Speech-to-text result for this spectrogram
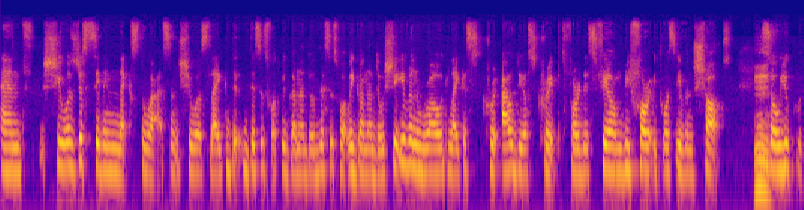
and she was just sitting next to us and she was like this is what we're gonna do this is what we're gonna do. She even wrote like a sc- audio script for this film before it was even shot. Mm. so you could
